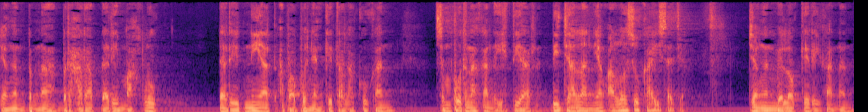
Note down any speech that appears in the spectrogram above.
Jangan pernah berharap dari makhluk dari niat apa pun yang kita lakukan. Sempurnakan ikhtiar di jalan yang Allah sukai saja. Jangan belok kiri kanan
